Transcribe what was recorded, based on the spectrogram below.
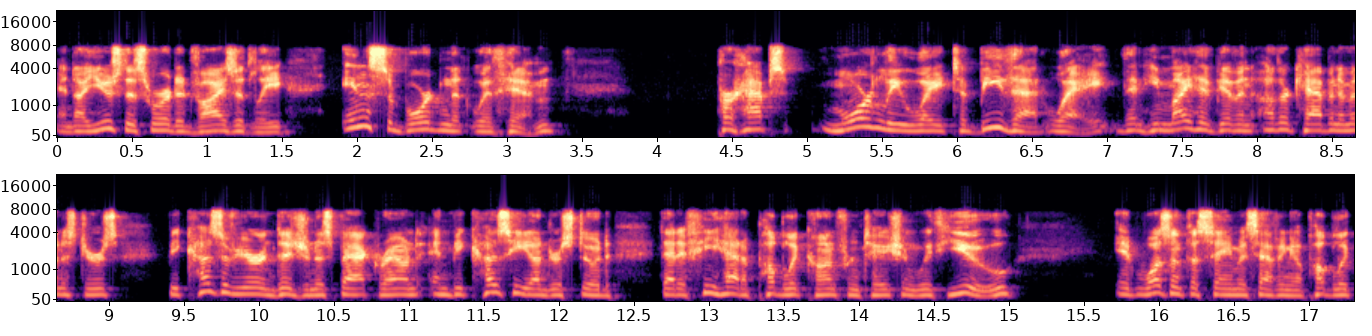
and I use this word advisedly, insubordinate with him perhaps more leeway to be that way than he might have given other cabinet ministers because of your indigenous background and because he understood that if he had a public confrontation with you, it wasn't the same as having a public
